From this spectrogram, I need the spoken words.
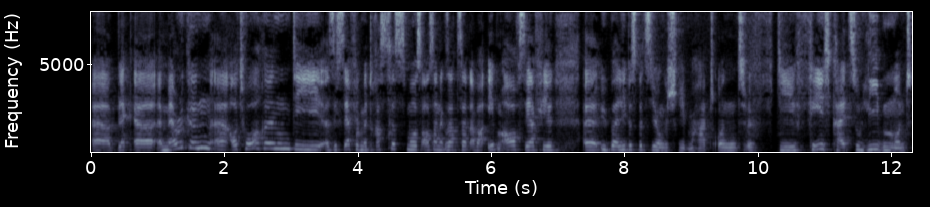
äh, Black äh, American äh, Autorin, die äh, sich sehr viel mit Rassismus auseinandergesetzt hat, aber eben auch sehr viel äh, über Liebesbeziehungen geschrieben hat und äh, die Fähigkeit zu lieben und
